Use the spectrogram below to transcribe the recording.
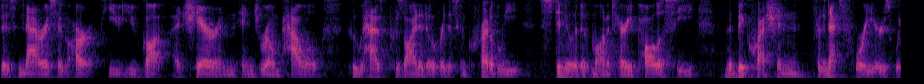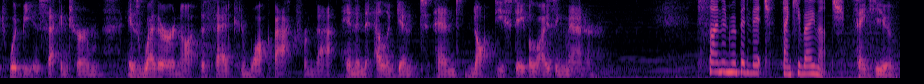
this narrative arc. You, have got a chair in, in Jerome Powell who has presided over this incredibly stimulative monetary policy. The big question for the next four years, which would be his second term, is whether or not the Fed can walk back from that in an elegant and not destabilizing manner. Simon Rabinovitch, thank you very much. Thank you.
